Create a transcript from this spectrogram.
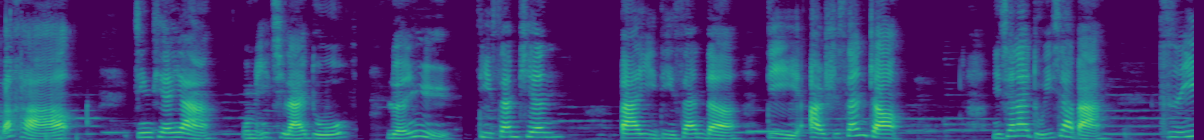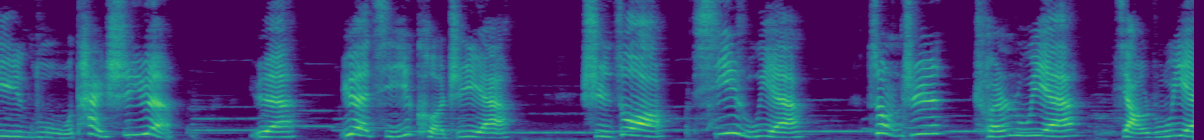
宝好，今天呀，我们一起来读《论语》第三篇《八义第三》的第二十三章。你先来读一下吧。子欲鲁太师乐，曰：“乐其可知也。始作西如也，纵之纯如也，矫如也，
